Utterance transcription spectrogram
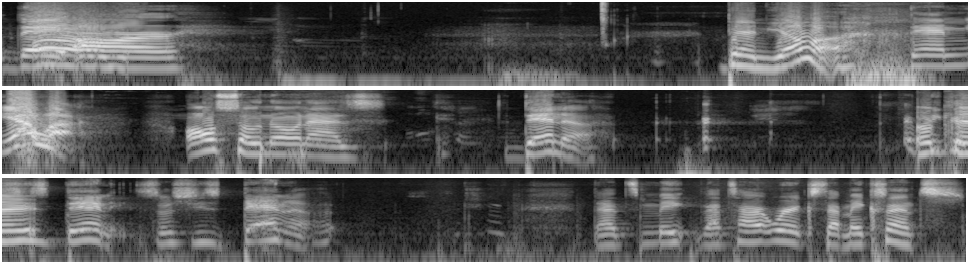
they Um, are Daniela. Daniela, also known as Dana. Because Okay. she's Danny, so she's Dana. That's make that's how it works. That makes sense.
